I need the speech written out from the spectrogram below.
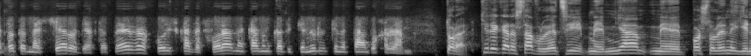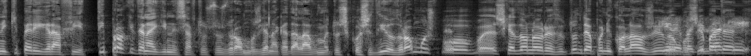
δυνατότητα να χαίρονται αυτά τα έργα χωρίς κάθε φορά να κάνουν κάτι καινούργιο και να πάνε να το χαλάμε. Τώρα, κύριε Καρασταύρου, έτσι, με μια, με, πώς το λένε, γενική περιγραφή, τι πρόκειται να γίνει σε αυτούς τους δρόμους για να καταλάβουμε τους 22 δρόμους που ε, σχεδόν οριοθετούνται από Νικολάου Ζήλο, Κύριε όπως Παγκελάκη, είπατε,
